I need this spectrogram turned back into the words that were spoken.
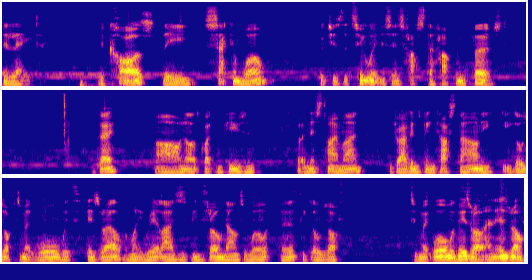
delayed because the second woe, which is the two witnesses, has to happen first. Okay? Oh, I know that's quite confusing, but in this timeline, the dragon's been cast down, he, he goes off to make war with Israel, and when he realizes he's been thrown down to earth, he goes off to make war with Israel, and Israel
